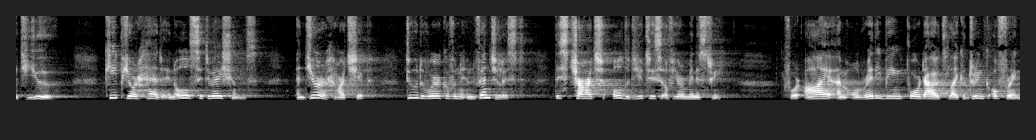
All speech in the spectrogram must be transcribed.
But you, keep your head in all situations, endure hardship, do the work of an evangelist, discharge all the duties of your ministry. For I am already being poured out like a drink offering,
